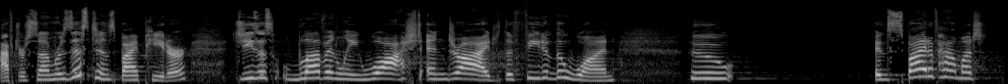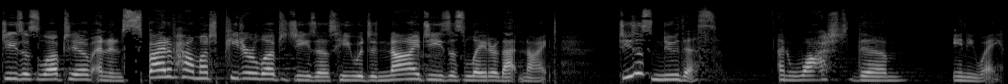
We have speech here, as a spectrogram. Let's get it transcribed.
After some resistance by Peter, Jesus lovingly washed and dried the feet of the one who, in spite of how much Jesus loved him and in spite of how much Peter loved Jesus, he would deny Jesus later that night. Jesus knew this and washed them anyway.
